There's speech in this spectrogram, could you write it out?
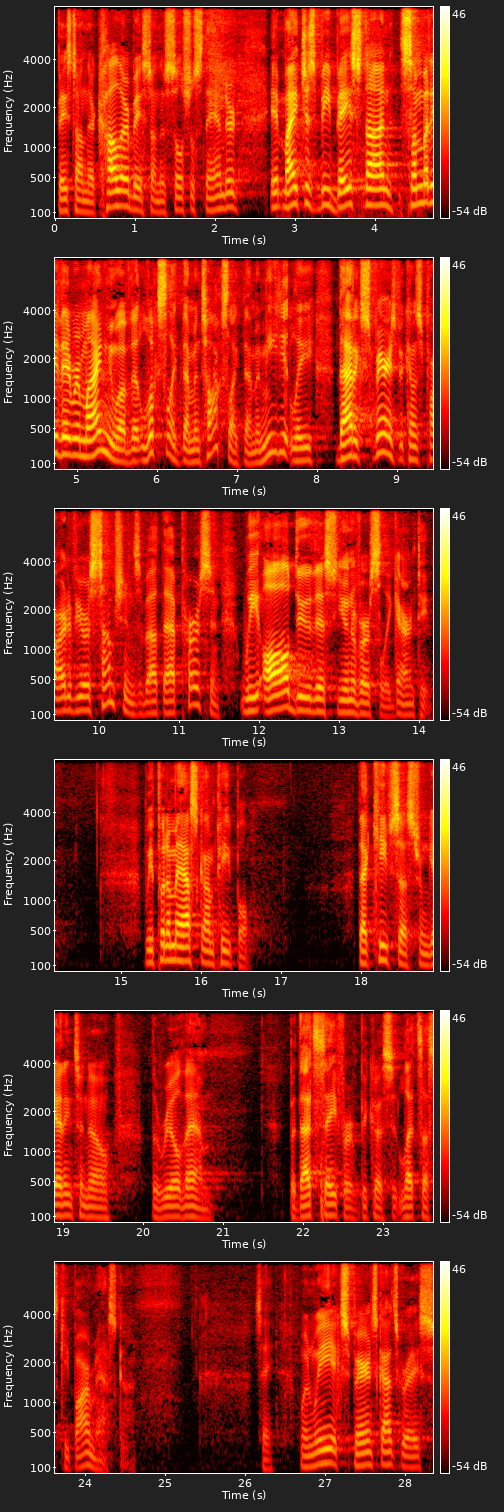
based on their color, based on their social standard. It might just be based on somebody they remind you of that looks like them and talks like them. Immediately, that experience becomes part of your assumptions about that person. We all do this universally, guaranteed. We put a mask on people that keeps us from getting to know the real them. But that's safer because it lets us keep our mask on. See, when we experience God's grace,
